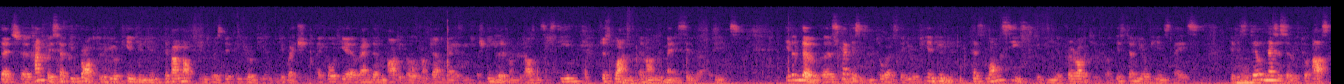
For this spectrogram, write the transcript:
that uh, countries have been brought to the European Union that are not interested in European integration. I quote here a random article from German magazine Spiegel from 2016, just one among many similar opinions. Even though uh, skepticism towards the European Union has long ceased to be a prerogative of Eastern European states, it is still necessary to ask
